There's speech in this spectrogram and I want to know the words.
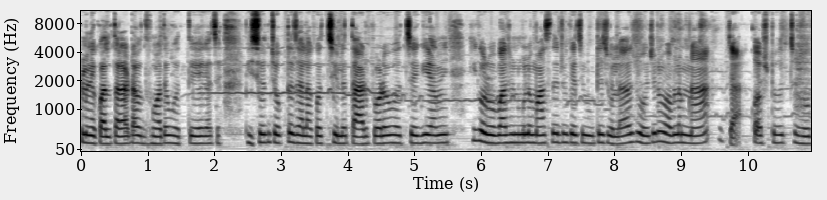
মানে কলতলাটাও ধোঁয়াতে ভর্তি হয়ে গেছে। ভীষণ চোখটা জ্বালা করছিল। তারপরেও হচ্ছে গিয়ে আমি কি করব? বাসনগুলো মাছতে ঢুকেছি, উঠে চলে আসব। ওই জন্য ভাবলাম, না, যা কষ্ট হচ্ছে হোক।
